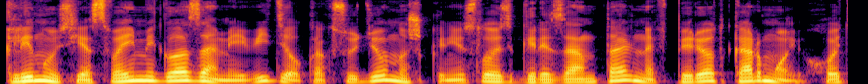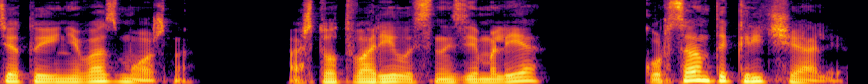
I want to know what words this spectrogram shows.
Клянусь, я своими глазами видел, как суденышко неслось горизонтально вперед кормой, хоть это и невозможно. А что творилось на земле? Курсанты кричали,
